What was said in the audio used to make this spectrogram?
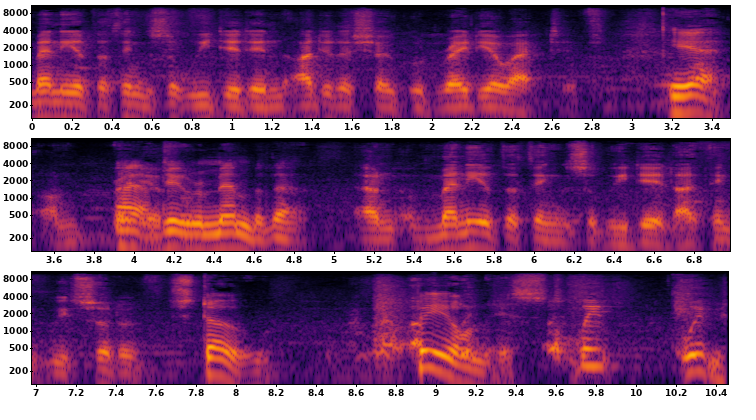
many of the things that we did in. I did a show called Radioactive. yeah. on I Radio do four. remember that. And many of the things that we did, I think we sort of Stowe, be honest. we we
